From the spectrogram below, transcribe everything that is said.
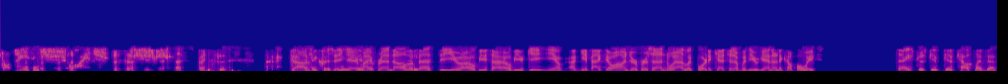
Stop saying Tom, hey, Chris, take care, my friend. All the best to you. I hope you, I hope you, you know, uh, get back to 100%. And I look forward to catching up with you again in a couple of weeks. Thanks, Chris. Give, give Cal my best.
